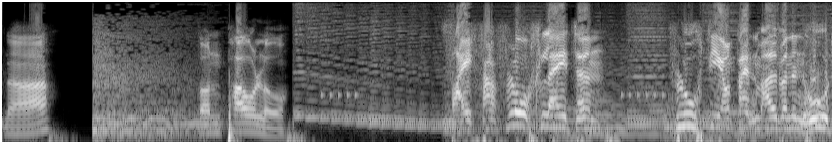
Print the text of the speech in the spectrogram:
Na? Don Paulo. Sei verflucht, Layton! Fluch dir und deinem albernen Hut!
